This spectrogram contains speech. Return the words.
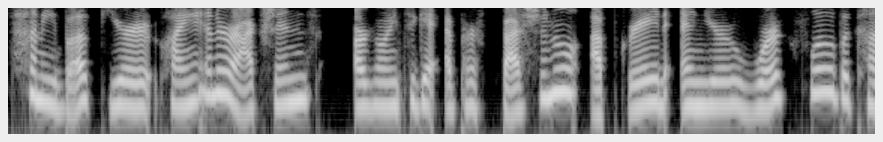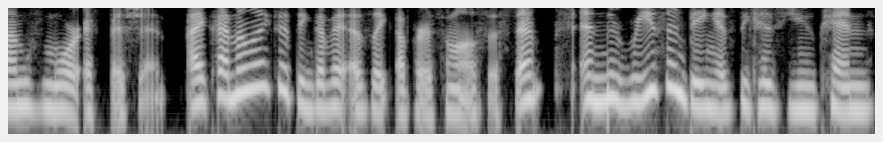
Honeybook, your client interactions are going to get a professional upgrade and your workflow becomes more efficient. I kind of like to think of it as like a personal assistant. And the reason being is because you can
